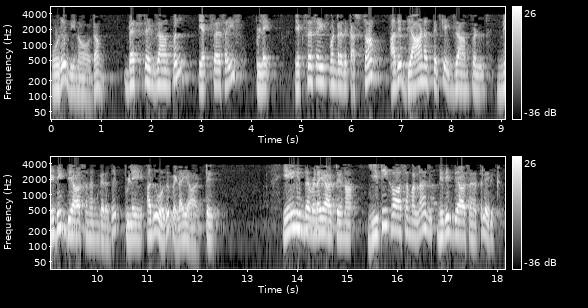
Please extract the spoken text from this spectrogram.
ஒரு வினோதம். Best example exercise play exercise பண்றது கஷ்டம் அது தியானத்திற்கு எக்ஸாம்பிள் நிதி நிதித்தியாசனம்ங்கிறது பிளே அது ஒரு விளையாட்டு. ஏன் இந்த விளையாட்டுனா இதிகாசம் எல்லாம் நிதித்தியாசனத்துல இருக்கு.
